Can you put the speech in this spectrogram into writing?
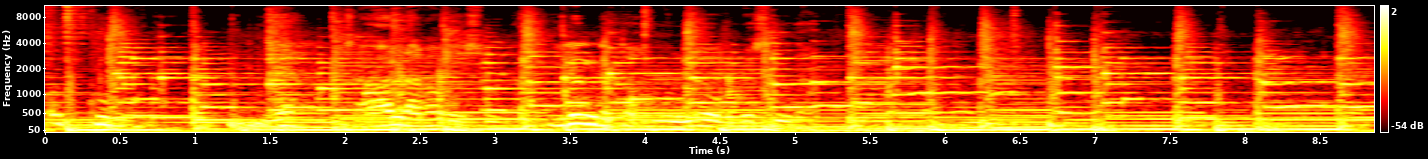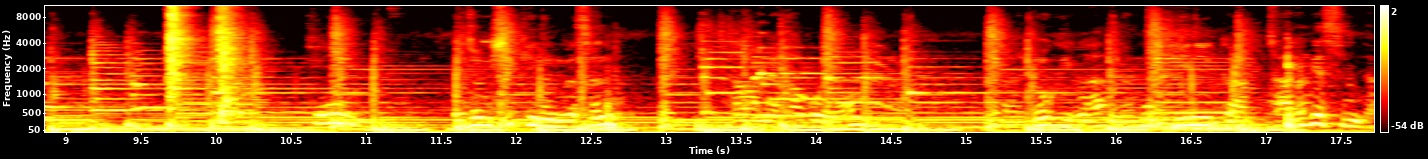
어이구. 네, 잘 나가고 있습니다. 이런 것도 한번 넣어보겠습니다. 고정시키는 것은 다음에 하고요. 자, 여기가 너무 기니까 자르겠습니다.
